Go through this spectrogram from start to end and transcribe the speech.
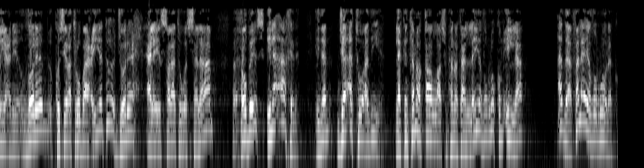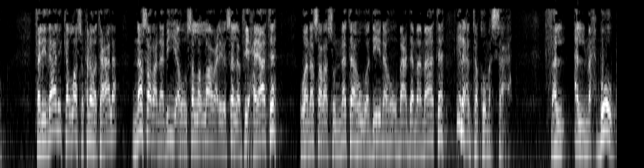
يعني ضرب كسرت رباعيته جرح عليه الصلاة والسلام حبس إلى آخره. إذا جاءته أذية. لكن كما قال الله سبحانه وتعالى لن يضركم إلا أذى فلا يضرونكم. فلذلك الله سبحانه وتعالى نصر نبيه صلى الله عليه وسلم في حياته ونصر سنته ودينه بعد مماته إلى أن تقوم الساعة. فالمحبوب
